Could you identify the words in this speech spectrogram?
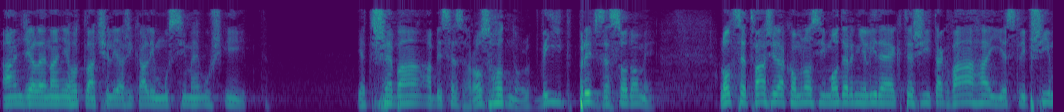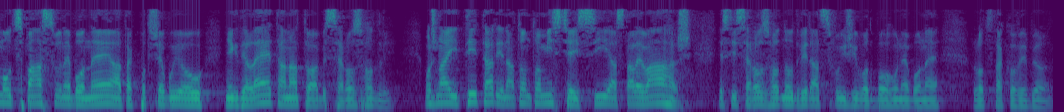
Anděle na něho tlačili a říkali, musíme už jít. Je třeba, aby se rozhodnul, vyjít pryč ze Sodomy. Lot se tváří jako mnozí moderní lidé, kteří tak váhají, jestli přijmout spásu nebo ne a tak potřebují někdy léta na to, aby se rozhodli. Možná i ty tady na tomto místě jsi a stále váhaš, jestli se rozhodnout vydat svůj život Bohu nebo ne. Lot takový byl.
